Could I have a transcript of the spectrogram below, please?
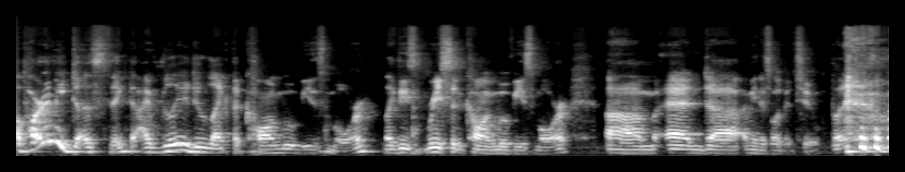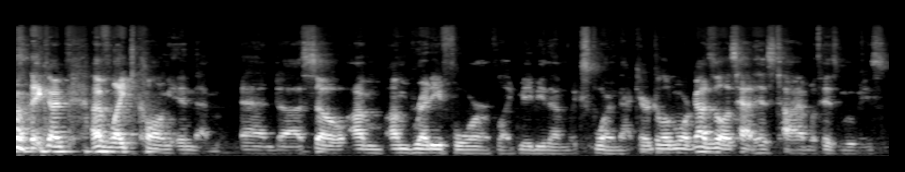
a part of me does think that I really do like the Kong movies more, like these recent Kong movies more. Um, and uh, I mean, there's only been two, but like I've I've liked Kong in them, and uh, so I'm I'm ready for like maybe them exploring that character a little more. Godzilla's had his time with his movies.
